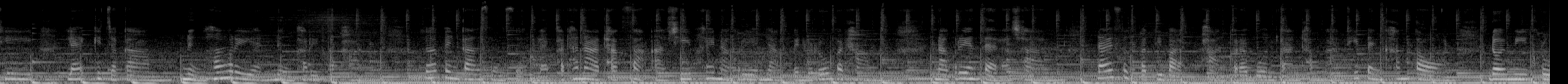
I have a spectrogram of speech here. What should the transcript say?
ชีพ และกิจกรรม 1 ห้องเรียน 1 ผลิตภัณฑ์ เพื่อเป็นการส่งเสริมและพัฒนาทักษะอาชีพให้นักเรียนอย่างเป็นรูปธรรม นักเรียนแต่ละชั้น ได้ฝึกปฏิบัติผ่านกระบวนการทำงานที่เป็นขั้นตอน โดยมีครู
